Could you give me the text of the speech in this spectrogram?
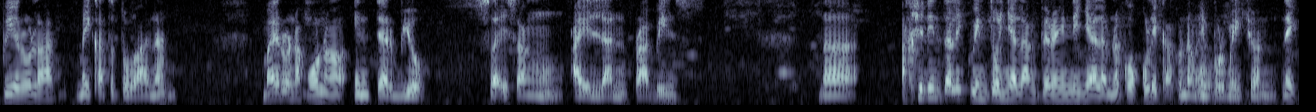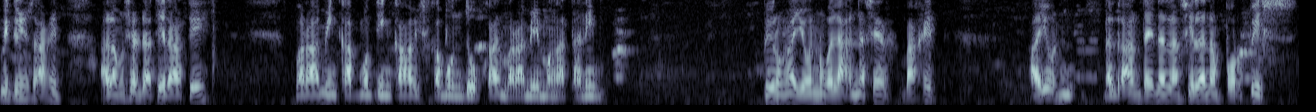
pero lahat may katotohanan. Mayroon ako na interview sa isang island province na accidentally kwento niya lang pero hindi niya alam nagkukulik ako ng information. Naikwento niya sa akin, alam mo sir, dati-dati maraming kamunting kahoy sa kabundukan, maraming mga tanim. Pero ngayon wala na sir. Bakit? Ayun, nag-aantay na lang sila ng porpis.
